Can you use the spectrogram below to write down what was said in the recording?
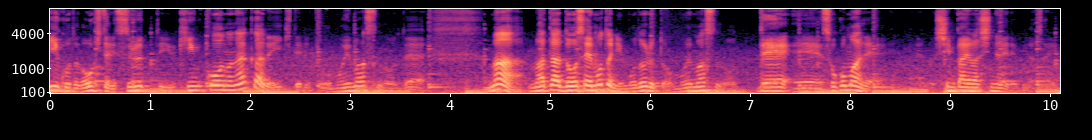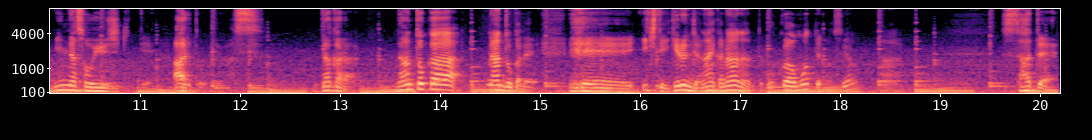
いいことが起きたりするっていう均衡の中で生きてると思いますのでまあまたどうせ元に戻ると思いますので、えー、そこまで心配はしないでください。みんなそういう時期ってあると思います。だからなんとかなんとかで、えー、生きていけるんじゃないかななんて僕は思ってますよ、さて、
